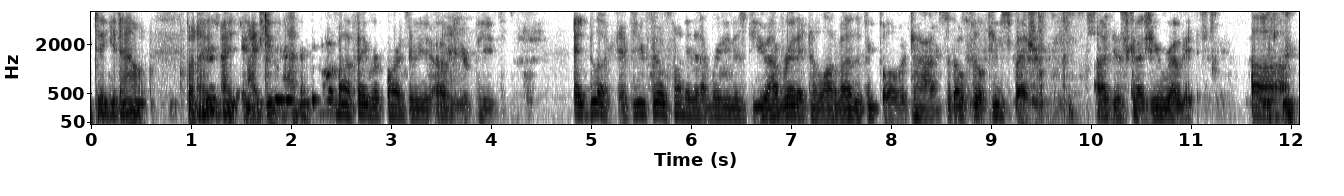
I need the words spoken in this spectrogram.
dig it out, but I, I, I, do have it. One of my favorite parts of your, of your piece. And look, if you feel funny that I'm reading this to you, I've read it to a lot of other people over time, so don't feel too special uh, just because you wrote it. Uh,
